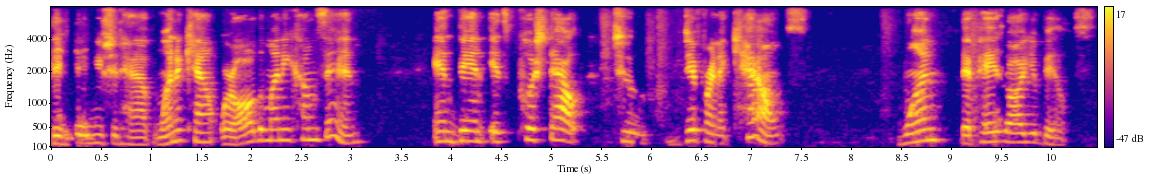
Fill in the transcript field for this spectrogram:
then, then you should have one account where all the money comes in and then it's pushed out to different accounts one that pays all your bills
